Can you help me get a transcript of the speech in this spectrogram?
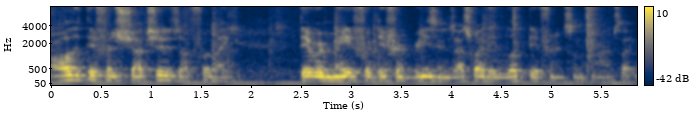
all the different structures are for like they were made for different reasons. That's why they look different sometimes. Like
